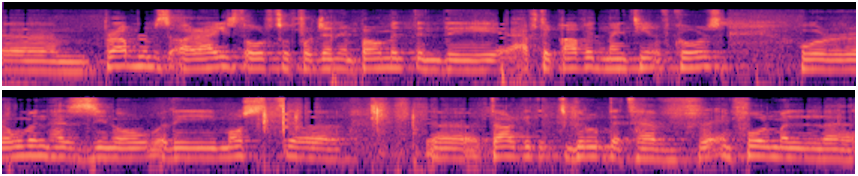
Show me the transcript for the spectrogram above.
um, problems arise also for gender empowerment in the, after COVID-19, of course, where a woman has, you know, the most uh, targeted group that have informal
